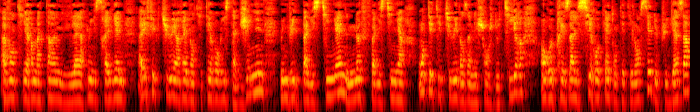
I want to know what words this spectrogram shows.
Avant-hier matin, l'armée israélienne a effectué un raid antiterroriste à Jenin, une ville palestinienne. Neuf Palestiniens ont été tués dans un échange de tirs. En représailles, six roquettes ont été lancées depuis Gaza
